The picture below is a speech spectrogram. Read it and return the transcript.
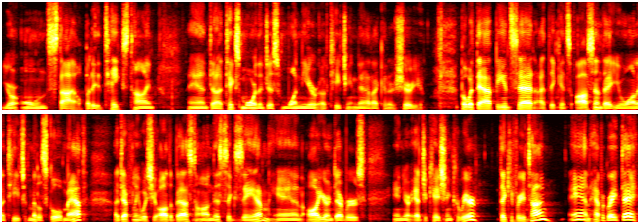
your own style. But it takes time and uh, takes more than just one year of teaching. That I can assure you. But with that being said, I think it's awesome that you want to teach middle school math. I definitely wish you all the best on this exam and all your endeavors in your education career. Thank you for your time and have a great day.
